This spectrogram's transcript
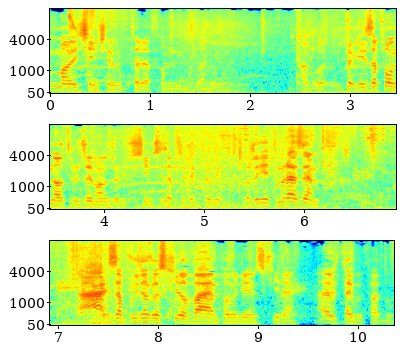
małe cięcie, telefon mi dzwonił. Albo pewnie zapomnę o tym, że mam zrobić cięcie, zawsze tak robię. Może nie tym razem. Ach, za późno go skillowałem, pomyliłem skille. Ale tak by padł.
